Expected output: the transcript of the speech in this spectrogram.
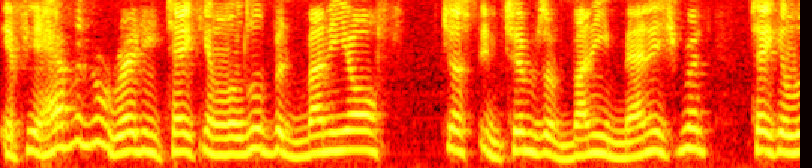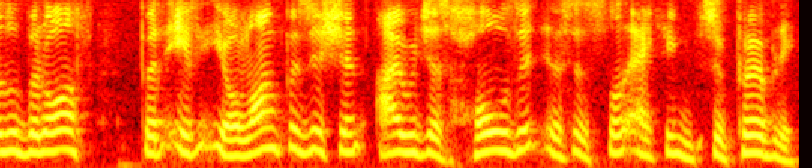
if you haven't already taken a little bit money off, just in terms of money management, take a little bit off. But if your long position, I would just hold it. This is still acting superbly.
